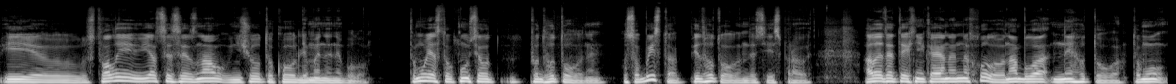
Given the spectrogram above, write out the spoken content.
і е, стволи, я це знав, нічого такого для мене не було. Тому я столкнувся от підготовленим, особисто підготовленим до цієї справи. Але та техніка я не знаходила, вона була не готова. Тому,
